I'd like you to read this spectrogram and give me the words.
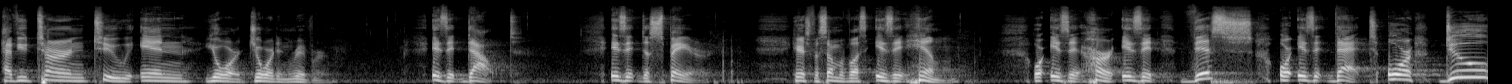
have you turned to in your Jordan River? Is it doubt? Is it despair? Here's for some of us is it him? Or is it her? Is it this or is it that? Or do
